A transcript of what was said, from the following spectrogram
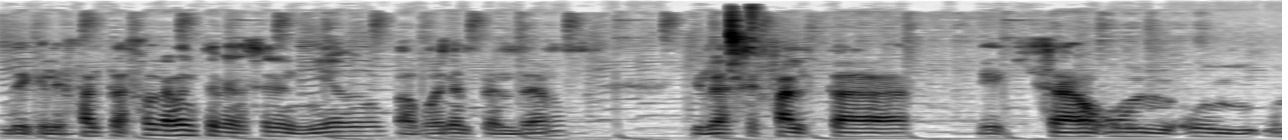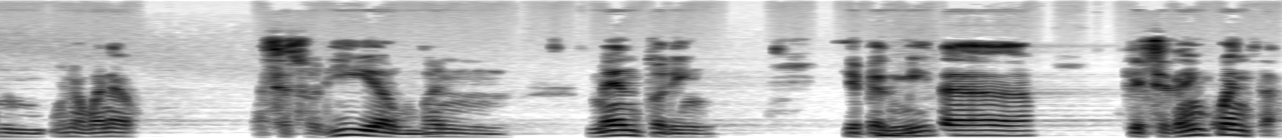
de que le falta solamente vencer el miedo para poder emprender, que le hace falta eh, quizá una buena asesoría, un buen mentoring que permita que se den cuenta.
